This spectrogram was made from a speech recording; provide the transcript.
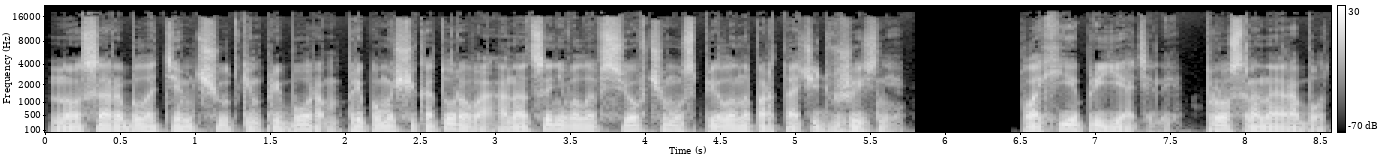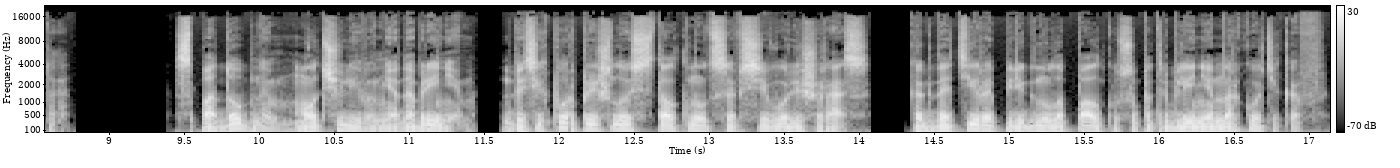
Но Сара была тем чутким прибором, при помощи которого она оценивала все, в чем успела напортачить в жизни. Плохие приятели, просранная работа. С подобным, молчаливым неодобрением до сих пор пришлось столкнуться всего лишь раз, когда Тира перегнула палку с употреблением наркотиков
